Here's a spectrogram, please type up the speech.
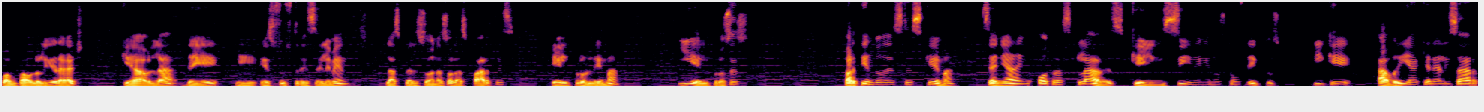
Juan Pablo Liderach, que habla de eh, estos tres elementos, las personas o las partes, el problema y el proceso. Partiendo de este esquema, se añaden otras claves que inciden en los conflictos y que habría que analizar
